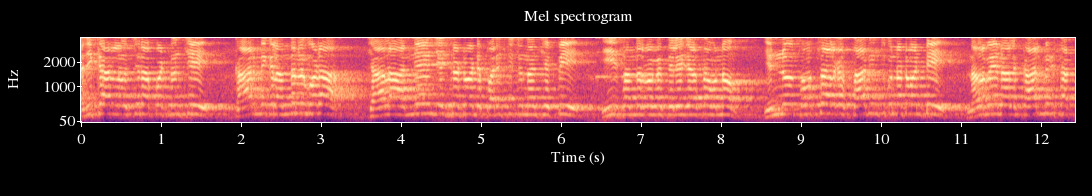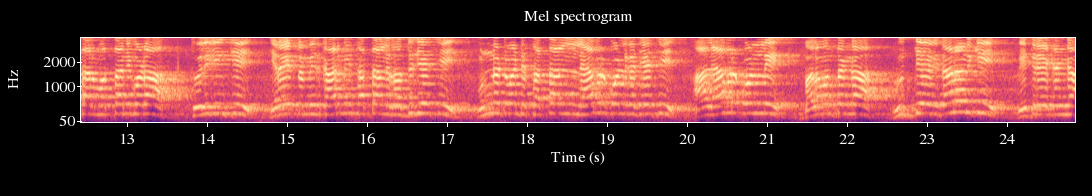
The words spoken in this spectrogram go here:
అధికారంలో వచ్చినప్పటి నుంచి కార్మికులందరినీ కూడా చాలా అన్యాయం చేసినటువంటి పరిస్థితి ఉందని చెప్పి ఈ సందర్భంగా తెలియజేస్తూ ఉన్నాం. ఎన్నో సంవత్సరాలుగా సాధించుకున్నటువంటి నలభై నాలుగు కార్మిక చట్టాల మొత్తాన్ని కూడా తొలగించి ఇరవై తొమ్మిది కార్మిక చట్టాలను రద్దు చేసి ఉన్నటువంటి చట్టాలను లేబర్ కోడ్లుగా చేసి ఆ లేబర్ కోడ్ని బలవంతంగా రుద్దే విధానానికి వ్యతిరేకంగా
